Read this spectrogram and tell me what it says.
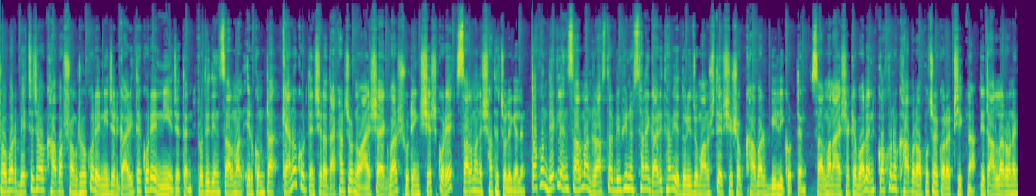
সবার বেঁচে যাওয়া খাবার সংগ্রহ করে নিজের গাড়িতে করে নিয়ে যেতেন। প্রতিদিন সালমান এরকমটা কেন করতেন সেটা দেখার জন্য আয়েশা একবার শুটিং শেষ করে সালমানের সাথে চলে গেলেন। তখন দেখলেন সালমান রাস্তার বিভিন্ন স্থানে গাড়ি থামিয়ে দরিদ্র মানুষদের সেসব খাবার বিলি করতেন। সালমান আয়েশাকে বলেন, কখনো খাবার অপচয় করা ঠিক না। এটা আল্লাহর অনেক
